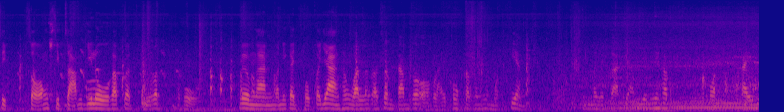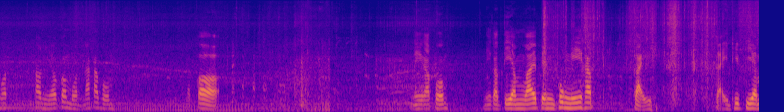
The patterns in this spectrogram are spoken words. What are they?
10 12 13กิโลครับ ก็ถือว่าโอ้โหเริ่มงานวันนี้ก็ผมก็ย่างทั้งวันแล้วก็ส้มตำก็ออกหลายโคกครับวันนี้หมดเกลี้ยงบรรยากาศยามเย็นนี่ครับหมดไก่หมดข้าวเหนียวก็หมดนะครับผม แล้วก็ นี่ครับผม นี่ก็เตรียมไว้เป็นพรุ่งนี้ครับ ไก่ ไก่ที่เตรียม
